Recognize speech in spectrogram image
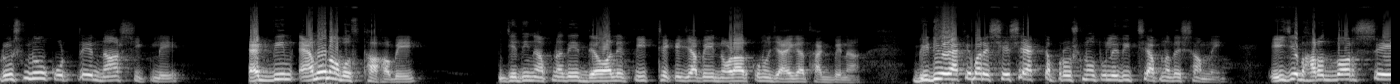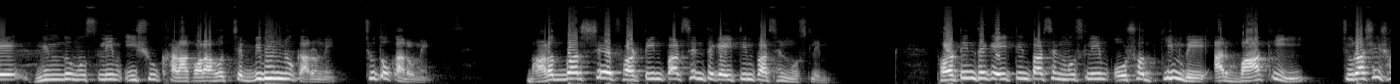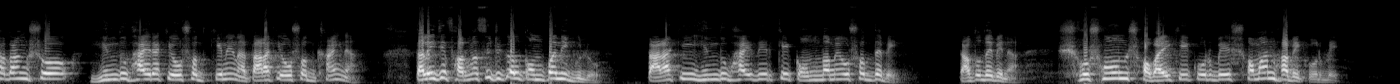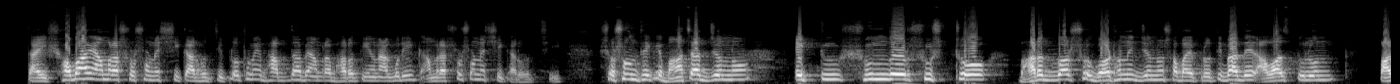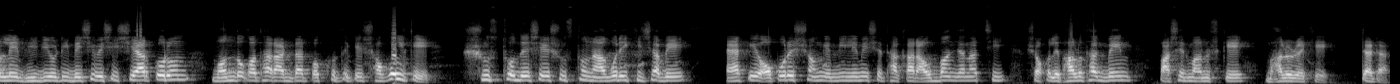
প্রশ্ন করতে না শিখলে একদিন এমন অবস্থা হবে যেদিন আপনাদের দেওয়ালে পিঠ থেকে যাবে, নড়ার কোনো জায়গা থাকবে না। ভিডিও একেবারে শেষে একটা প্রশ্ন তুলে দিচ্ছে আপনাদের সামনে। এই যে ভারতবর্ষে হিন্দু, মুসলিম ইস্যু খাড়া করা হচ্ছে বিভিন্ন কারণে ছুতো কারণে। ভারতবর্ষে ফরটিন পার্সেন্ট থেকে এইটিন পার্সেন্ট মুসলিম। ফরটিন থেকে এইটিন পার্সেন্ট মুসলিম ঔষধ কিনবে আর বাকি চুরাশি শতাংশ হিন্দু ভাইরা কি ঔষধ কেনে না? তারা কি ঔষধ খায় না? তাহলে এই যে ফার্মাসিউটিক্যাল কোম্পানিগুলো তারা কি হিন্দু ভাইদেরকে কম দামে ঔষধ দেবে? তা তো দেবে না। শোষণ সবাইকে করবে, সমানভাবে করবে। তাই সবাই আমরা শোষণের শিকার হচ্ছি। প্রথমে ভাবতে হবে আমরা ভারতীয় নাগরিক, আমরা শোষণের শিকার হচ্ছি। শোষণ থেকে বাঁচার জন্য একটু সুন্দর, সুষ্ঠু ভারতবর্ষ গঠনের জন্য সবাই প্রতিবাদের আওয়াজ তুলুন। পারলে ভিডিওটি বেশি বেশি শেয়ার করুন। মন্দ কথার আড্ডার পক্ষ থেকে সকলকে সুস্থ দেশে সুস্থ নাগরিক হিসাবে একে অপরের সঙ্গে মিলেমিশে থাকার আহ্বান জানাচ্ছি। সকলে ভালো থাকবেন, পাশের মানুষকে ভালো রেখে। টাটা।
